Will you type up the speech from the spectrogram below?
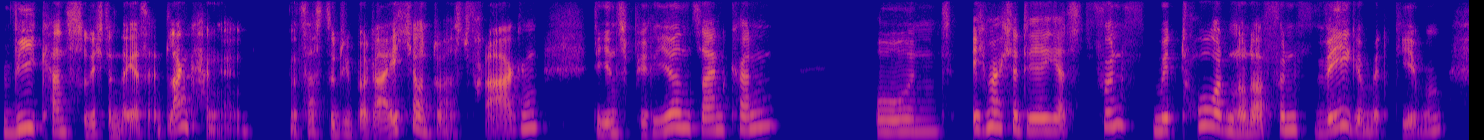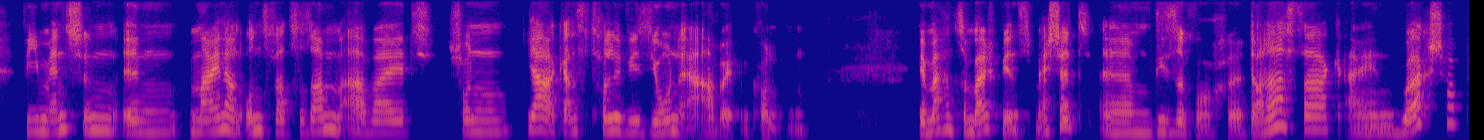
wie kannst du dich denn da jetzt entlanghangeln? Jetzt hast du die Bereiche und du hast Fragen, die inspirierend sein können. Und ich möchte dir jetzt fünf Methoden oder fünf Wege mitgeben, wie Menschen in meiner und unserer Zusammenarbeit schon ja ganz tolle Visionen erarbeiten konnten. Wir machen zum Beispiel in Smash It ähm, diese Woche Donnerstag einen Workshop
